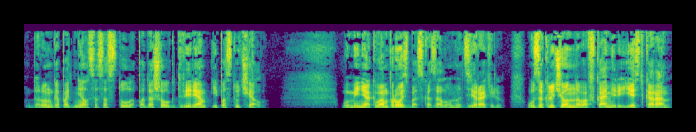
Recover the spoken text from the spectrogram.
Дронго поднялся со стула, подошел к дверям и постучал. «У меня к вам просьба», — сказал он надзирателю. «У заключенного в камере есть Коран.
